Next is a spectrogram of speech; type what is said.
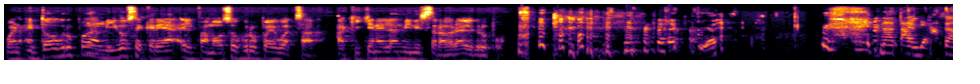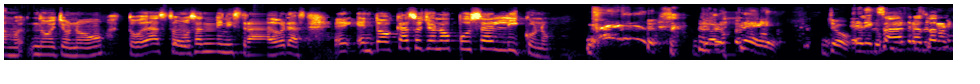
Bueno, en todo grupo de amigos se crea el famoso grupo de WhatsApp. Aquí, ¿quién es la administradora del grupo? Natalia. No, yo no. Todas somos administradoras. En, en todo caso, yo no puse el icono. Yo lo creo. Yo. Alexandra es la se ha cambiado,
